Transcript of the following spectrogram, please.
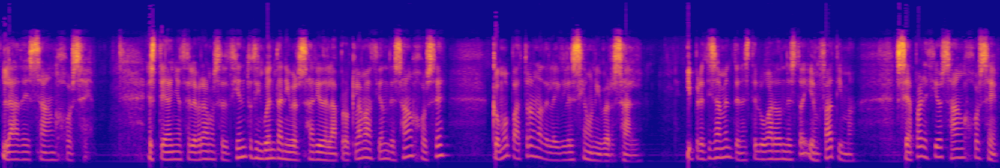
la de San José. Este año celebramos el 150 aniversario de la proclamación de San José como patrono de la Iglesia Universal. Y precisamente en este lugar donde estoy, en Fátima, se apareció San José,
